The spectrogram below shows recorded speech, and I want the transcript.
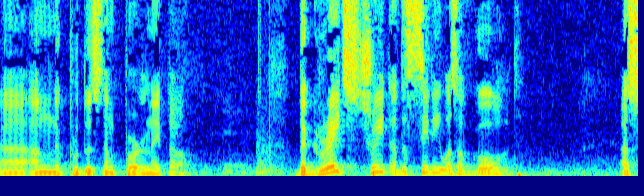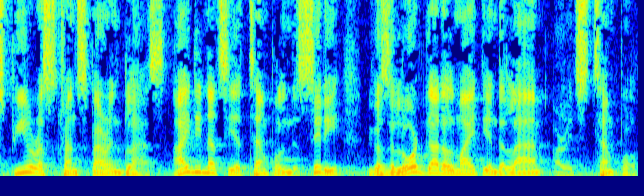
uh, ang nag-produce ng pearl na ito? The great street of the city was of gold, as pure as transparent glass. I did not see a temple in the city because the Lord God Almighty and the Lamb are its temple.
